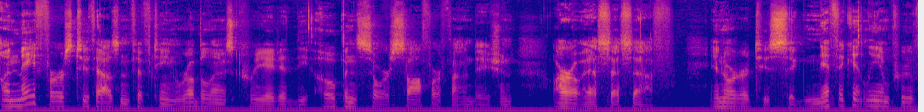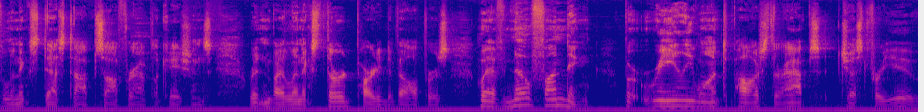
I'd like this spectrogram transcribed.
On May 1st, 2015, RoboLinux created the Open Source Software Foundation, ROSSF in order to significantly improve Linux desktop software applications written by Linux third-party developers who have no funding but really want to polish their apps just for you.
